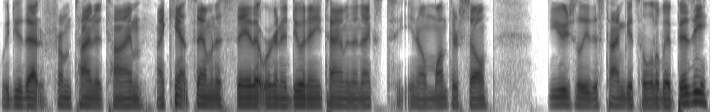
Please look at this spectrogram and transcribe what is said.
we do that from time to time. I can't say I'm going to say that we're going to do it anytime in the next you know month or so. Usually this time gets a little bit busy,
